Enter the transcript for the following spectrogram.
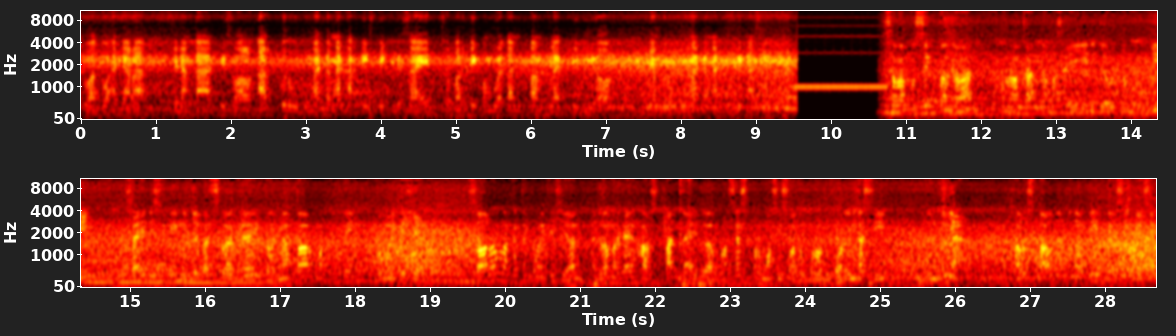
suatu acara sedangkan visual art berhubungan dengan artistik desain seperti pembuatan pamflet video yang berhubungan dengan publikasi. Salam musik kawan-kawan, perkenalkan nama saya Yedi Jawid Lembuji. Saya di sini menjabat sebagai koordinator marketing communication. Seorang marketing communication adalah mereka yang harus pandai dalam proses promosi suatu produk organisasi. Tentunya harus tahu dan mengerti basic-basic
